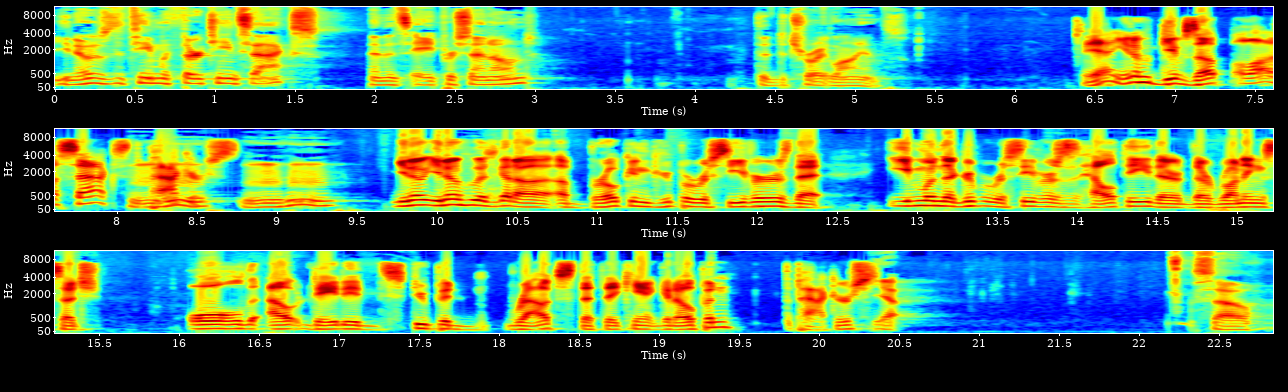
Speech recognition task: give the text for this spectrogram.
You know who's the team with 13 sacks and it's 8% owned? The Detroit Lions. Yeah, you know who gives up a lot of sacks? The Packers. Mm-hmm. You know, you know who has got a, a broken group of receivers that even when their group of receivers is healthy, they're they're running such old, outdated, stupid routes that they can't get open. The Packers. Yep. So,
